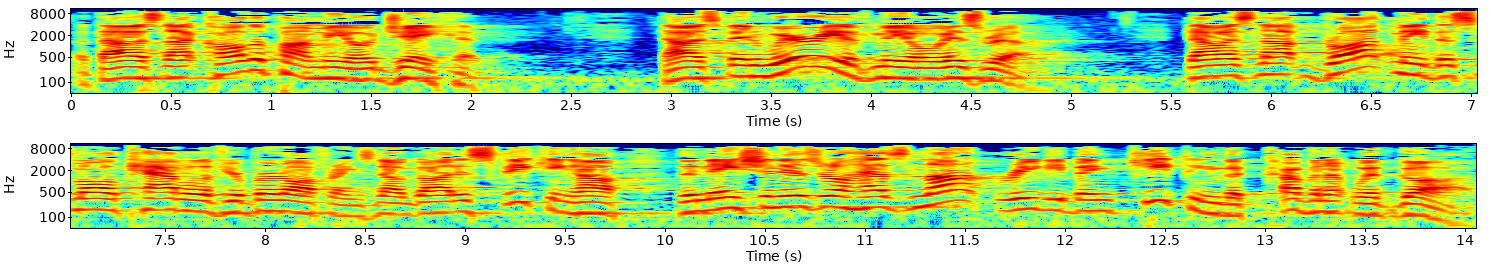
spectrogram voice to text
But thou hast not called upon me, O Jacob. Thou hast been weary of me, O Israel. Thou hast not brought me the small cattle of your burnt offerings. Now God is speaking how the nation Israel has not really been keeping the covenant with God.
